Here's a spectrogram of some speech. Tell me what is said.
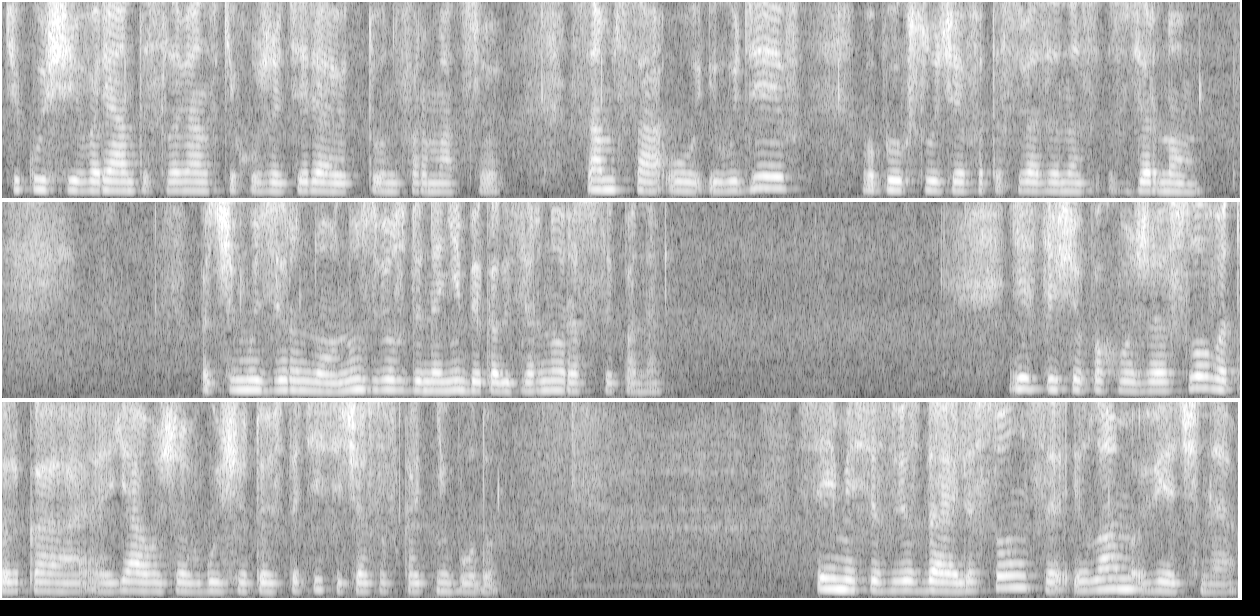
Текущие варианты славянских уже теряют ту информацию. Самса у иудеев, в обоих случаях это связано с зерном – Почему зерно? Ну, звезды на небе, как зерно, рассыпаны. Есть еще похожее слово, только я уже в гуще той статьи сейчас искать не буду. Семеси звезда или солнце, и лам вечное.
